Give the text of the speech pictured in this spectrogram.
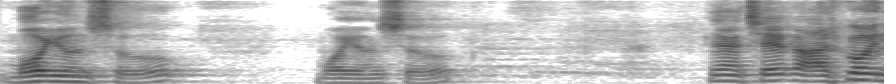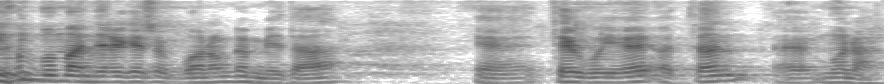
모윤숙, 모윤숙. 그냥 제가 알고 있는 분만 이렇게 쭉 보는 겁니다. 예, 대구의 어떤 에, 문학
